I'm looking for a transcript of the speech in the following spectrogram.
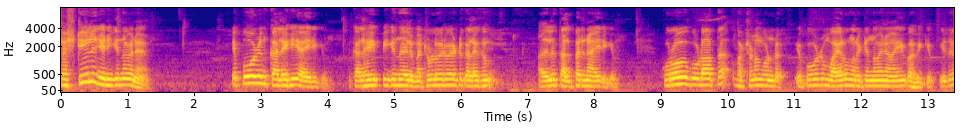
ഷഷ്ടിയിൽ ജനിക്കുന്നവന് എപ്പോഴും കലഹിയായിരിക്കും. കലഹിപ്പിക്കുന്നതിൽ മറ്റുള്ളവരുമായിട്ട് കലഹം അതിൽ തൽപരനായിരിക്കും. കുറവ് കൂടാത്ത ഭക്ഷണം കൊണ്ട് എപ്പോഴും വയറു നിറയ്ക്കുന്നവനായി ഭവിക്കും. ഇത്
